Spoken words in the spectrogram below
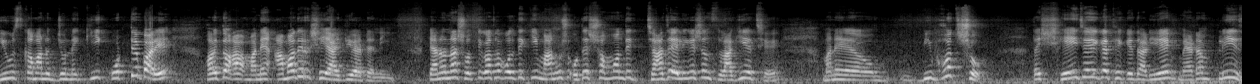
ভিউজ কামানোর জন্য কি করতে পারে, হয়তো মানে আমাদের সেই আইডিয়াটা নেই। কেননা সত্যি কথা বলতে কি, মানুষ ওদের সম্বন্ধে যা যা এলিগেশনস লাগিয়েছে মানে বিভৎস, তাই সেই জায়গা থেকে দাঁড়িয়ে ম্যাডাম প্লিজ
